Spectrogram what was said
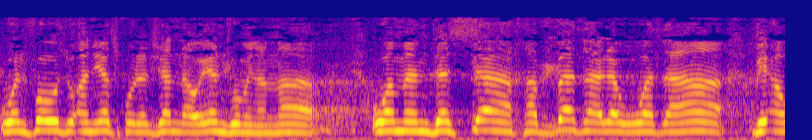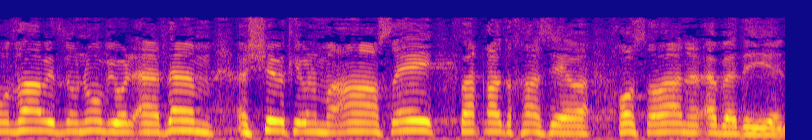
والفوز أن يدخل الجنة وينجو من النار. ومن دساها خبثها لوثها بأوضار الذنوب والآثام الشرك والمعاصي فقد خسر خسرانا أبديا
